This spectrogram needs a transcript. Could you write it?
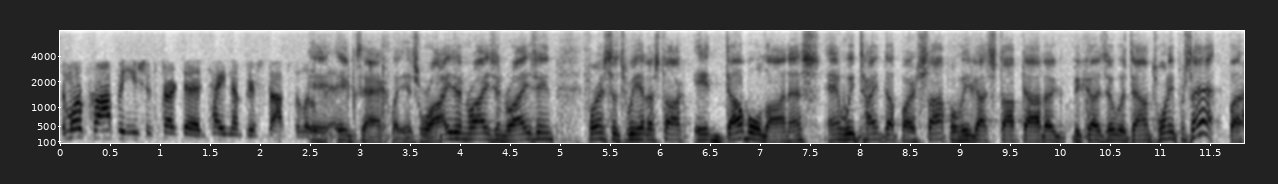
the more profit you should start to tighten up your stops a little E- bit. Exactly. It's rising, rising, rising. For instance, we had a stock, it doubled on us, and we tightened up our stop, and we got stopped out of because it was down 20%. But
